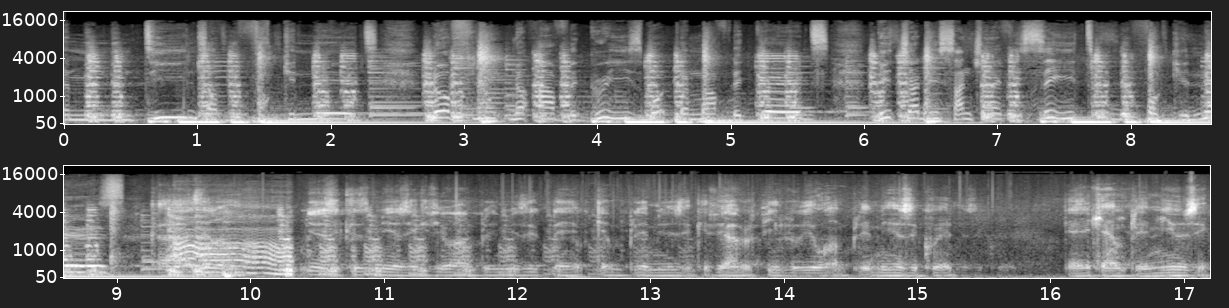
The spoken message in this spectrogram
Them in them teens have the fucking AIDS. No fleet, no have degrees, but them have the grades. Picture this and try to see it with the fucking A's. Ah. Music is music. If you want to play music, play, you can play music. If you have people you want to play music with, then you can play music.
